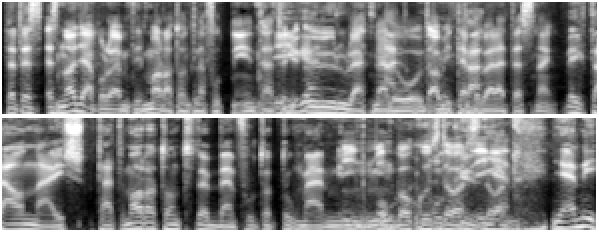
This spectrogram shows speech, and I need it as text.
Tehát ez, ez nagyjából olyan, mint egy maratont lefutni. Tehát egy őrület meló, hát, amit ebbe beletesznek. Még te annál is. Tehát maratont többen futottunk már, mint, mint, mint Bokuzdort, igen. Nyerni,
